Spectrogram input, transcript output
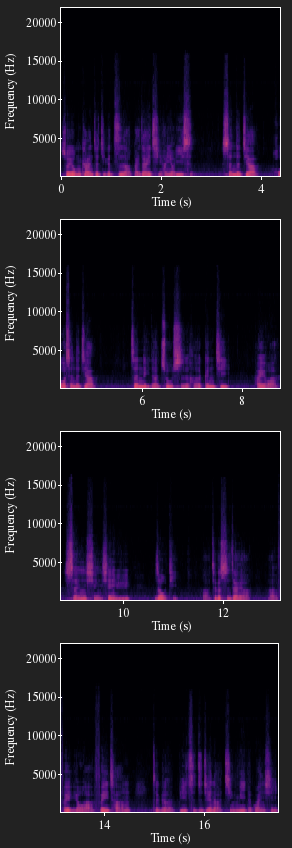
所以我们看这几个字啊摆在一起很有意思。神的家，活神的家，真理的柱石和根基，还有啊，神显现于肉体啊，这个实在啊啊非有啊非常这个彼此之间啊紧密的关系，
